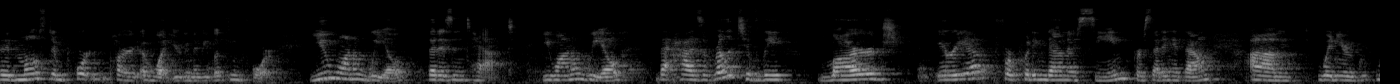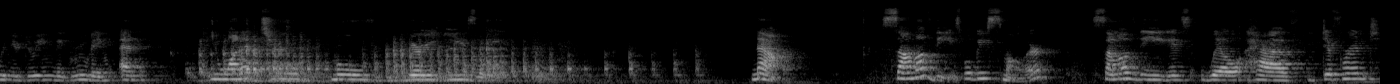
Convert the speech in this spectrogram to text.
the most important part of what you're gonna be looking for. You want a wheel that is intact. You want a wheel that has a relatively large area for putting down a seam, for setting it down um, when you're when you're doing the grooving, and you want it to move very easily. Now, some of these will be smaller. Some of these will have different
